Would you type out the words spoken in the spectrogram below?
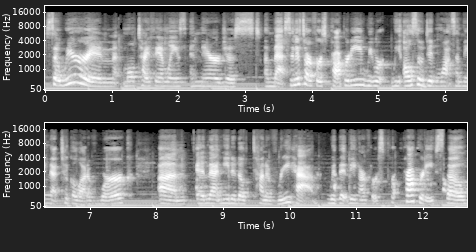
so we're in multifamilies and they're just a mess. And it's our first property. We were we also didn't want something that took a lot of work um, and that needed a ton of rehab with it being our first pro- property. So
